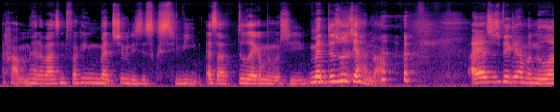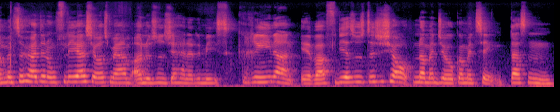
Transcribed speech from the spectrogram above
ham, han er bare sådan fucking mandsjuvenistisk svin. Altså, det ved jeg ikke, om man må sige. Men det synes jeg, han var. Ej, jeg synes virkelig, han var nederen. Men så hørte jeg nogle flere shows med ham, og nu synes jeg, han er det mest grineren ever. Fordi jeg synes, det er så sjovt, når man joker med ting, der er sådan...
